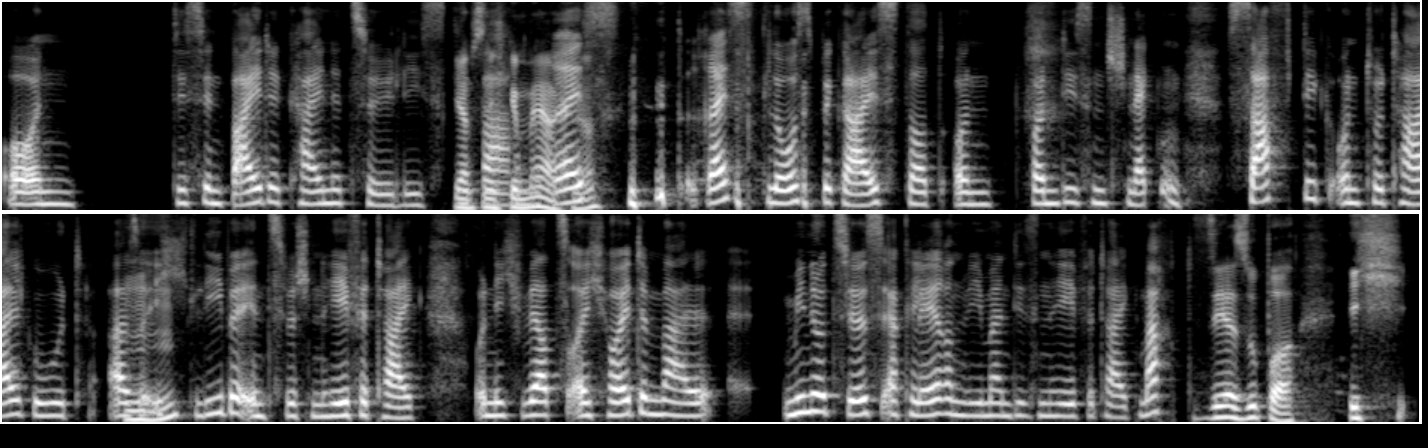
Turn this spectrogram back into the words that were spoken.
Und die sind beide keine Zölis. Die, die haben es nicht gemerkt. Rest, ne? restlos begeistert und von diesen Schnecken. Saftig und total gut. Also mhm. ich liebe inzwischen Hefeteig. Und ich werde es euch heute mal minutiös erklären, wie man diesen Hefeteig macht. Sehr super. Ich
